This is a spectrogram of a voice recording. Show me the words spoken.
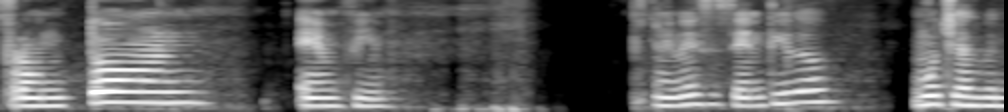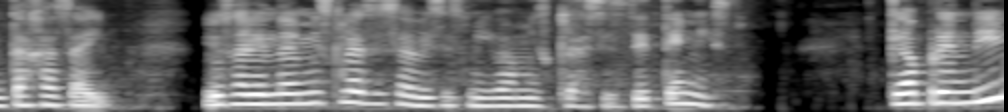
frontón, en fin. En ese sentido, muchas ventajas hay. Yo saliendo de mis clases a veces me iba a mis clases de tenis. ¿Qué aprendí?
